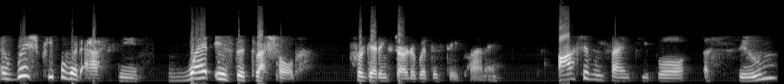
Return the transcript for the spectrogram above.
I wish people would ask me, what is the threshold for getting started with estate planning? Often we find people assume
